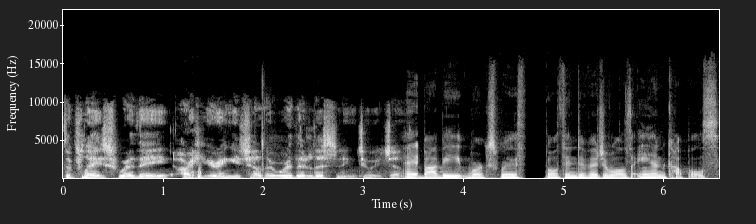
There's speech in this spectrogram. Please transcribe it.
the place where they are hearing each other, where they're listening to each other. And Bobby works with both individuals and couples.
